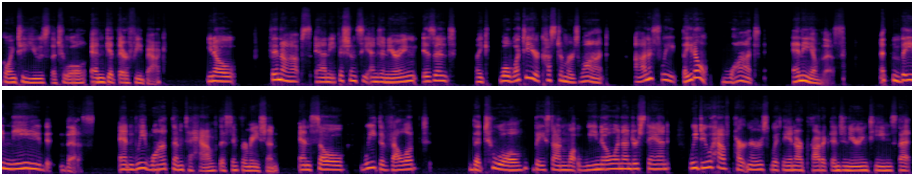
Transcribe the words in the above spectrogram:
going to use the tool and get their feedback. You know, FinOps and efficiency engineering isn't like, well, what do your customers want? Honestly, they don't want any of this. They need this. And we want them to have this information. And so we developed the tool based on what we know and understand. We do have partners within our product engineering teams that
